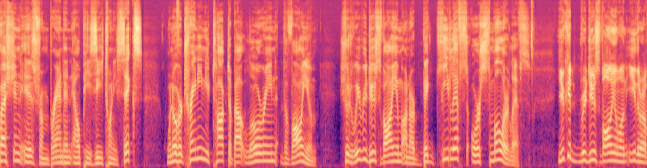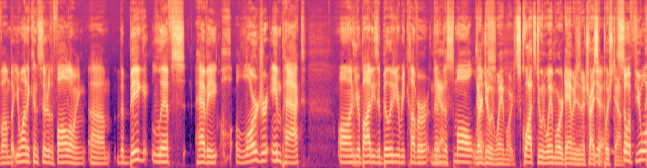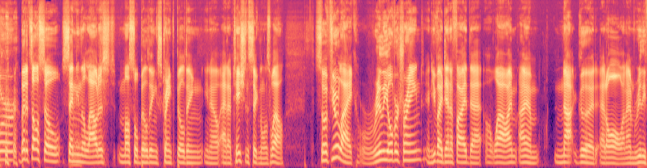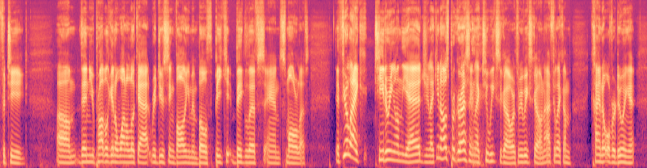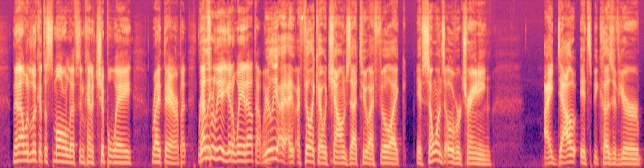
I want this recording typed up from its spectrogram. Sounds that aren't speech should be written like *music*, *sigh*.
question is from Brandon LPZ26. When overtraining, you talked about lowering the volume. Should we reduce volume on our big key lifts or smaller lifts? You could reduce volume on either of them, but you want to consider the following. Um, the big lifts have a larger impact on your body's ability to recover than Yeah. the small They're doing way more. Squats doing way more damage than a tricep Yeah. pushdown. So if you're, *laughs* but it's also sending the loudest muscle building, strength building, you know, adaptation signal as well. So if you're like really overtrained and you've identified that, oh wow, I'm I am not good at all and I'm really fatigued, um, then you're probably going to want to look at reducing volume in both big, big lifts and smaller lifts. If you're like teetering on the edge, you're like, you know, I was progressing like two weeks ago or three weeks ago, and I feel like I'm kind of overdoing it, then I would look at the smaller lifts and kind of chip away right there. But that's Really- really it. You got to weigh it out that way. Really, I, I- I feel like I would challenge that too. I feel like if someone's overtraining, I doubt it's because of your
